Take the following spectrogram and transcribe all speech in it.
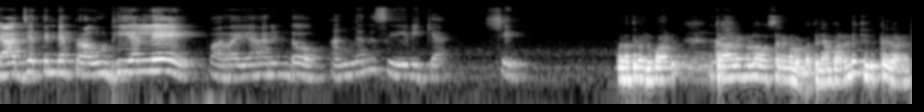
രാജ്യത്തിന്റെ പ്രൗഢിയല്ലേ? പറയാനുണ്ടോ? അങ്ങനെ സേവിക്കാൻ. ശരി. ത്തിന് ഒരുപാട് കാലങ്ങളും അവസരങ്ങളും ഉണ്ട്. അപ്പൊ ഞാൻ പറഞ്ഞ ചുരുക്കം ഇതാണ്.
